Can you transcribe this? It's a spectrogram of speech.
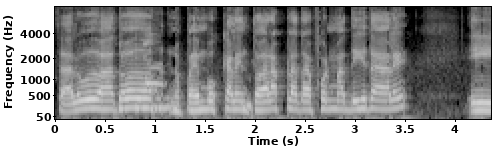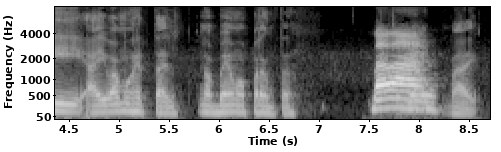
Saludos a todos. Nos pueden buscar en todas las plataformas digitales. Y ahí vamos a estar. Nos vemos pronto. Bye bye. Bye.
